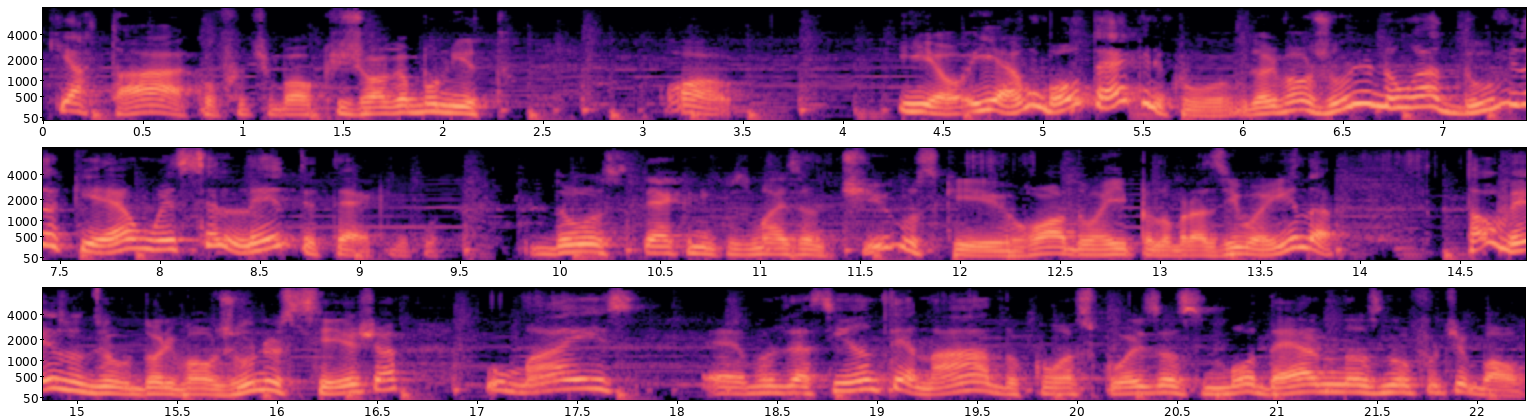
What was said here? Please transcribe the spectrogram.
que ataca, o futebol que joga bonito. Ó, e, e é um bom técnico. O Dorival Júnior não há dúvida que é um excelente técnico. Dos técnicos mais antigos que rodam aí pelo Brasil ainda, talvez o Dorival Júnior seja o mais é, vamos dizer assim, antenado com as coisas modernas no futebol.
